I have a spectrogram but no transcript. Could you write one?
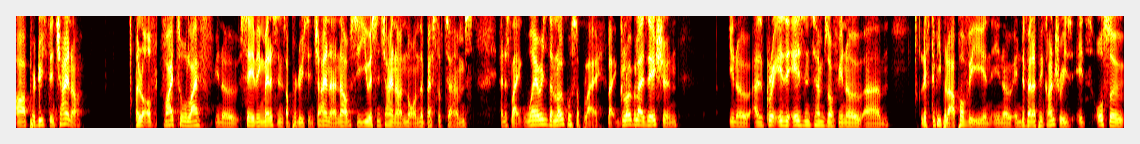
are produced in China. A lot of vital life, you know, saving medicines are produced in China. And obviously US and China are not on the best of terms. And it's like, where is the local supply? Like globalization, you know, as great as it is in terms of, you know, um, lifting people out of poverty in, you know, in developing countries, it's also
